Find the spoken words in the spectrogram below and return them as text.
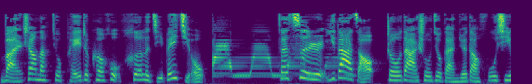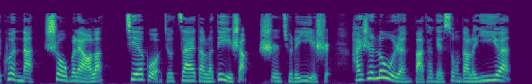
晚上呢，就陪着客户喝了几杯酒。在次日一大早，周大叔就感觉到呼吸困难，受不了了，结果就栽到了地上，失去了意识。还是路人把他给送到了医院，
